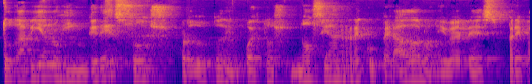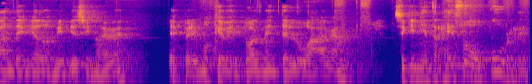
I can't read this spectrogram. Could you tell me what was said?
Todavía los ingresos producto de impuestos no se han recuperado a los niveles pre-pandemia 2019. Esperemos que eventualmente lo hagan. Así que mientras eso ocurre,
